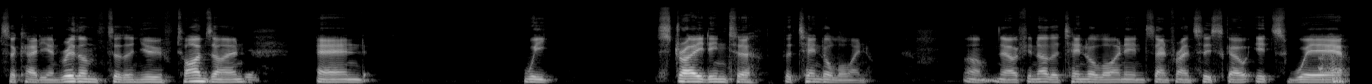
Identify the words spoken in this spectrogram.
circadian rhythm to the new time zone, Yeah. and we strayed into the Tenderloin. Um, now, if you know the Tenderloin in San Francisco, it's where, Uh-huh.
